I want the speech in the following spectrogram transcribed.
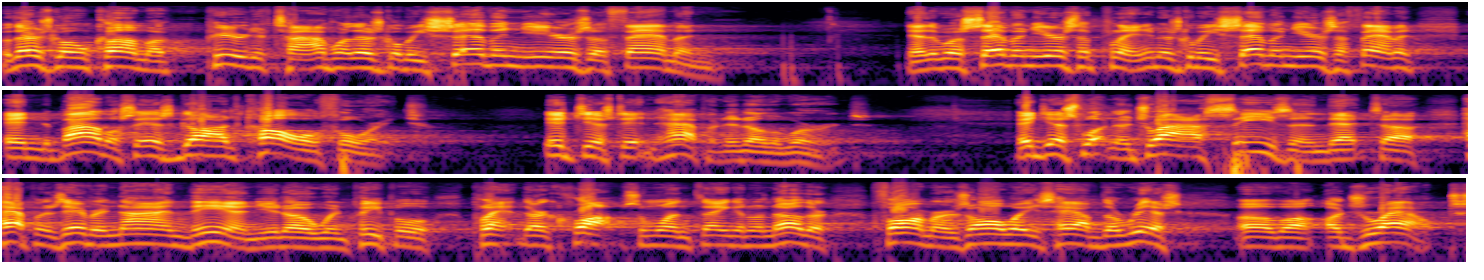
But there's going to come a period of time where there's going to be seven years of famine. Now there was seven years of plenty. There's going to be seven years of famine, and the Bible says God called for it. It just didn't happen. In other words, it just wasn't a dry season that uh, happens every now and then, you know, when people plant their crops and one thing and another. Farmers always have the risk of uh, a drought.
